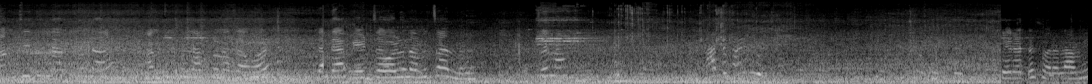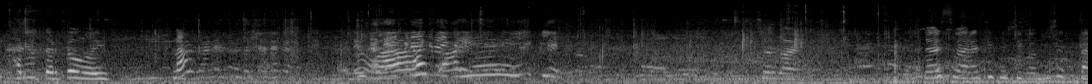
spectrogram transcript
आमची इथून लागतो ना आमची इथून लागतो ना जवळ. त्या- त्या गेट जवळून आम्ही चाललो. चला आता पाहिजे तर आता स्वराला आम्ही खाली उतरतोय ना? अरे वा आहे? तर स्वराची खुशी बघू शकता.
